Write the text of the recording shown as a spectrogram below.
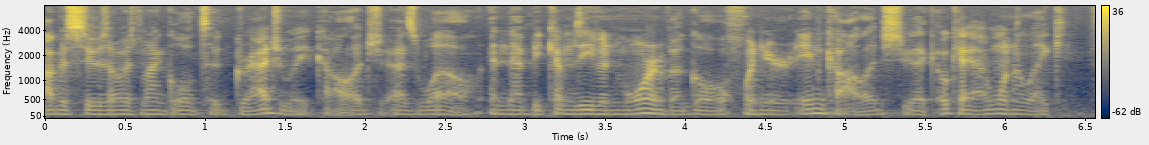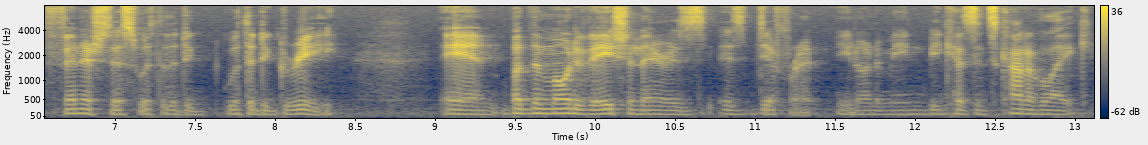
obviously it was always my goal to graduate college as well, and that becomes even more of a goal when you're in college to be like, okay, I want to like finish this with a de- with a degree, and but the motivation there is is different. You know what I mean? Because it's kind of like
